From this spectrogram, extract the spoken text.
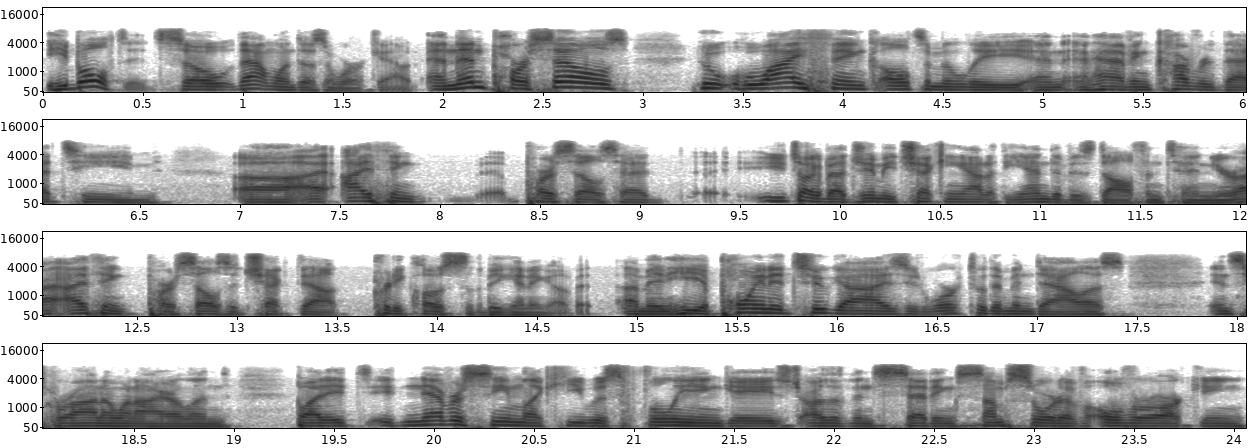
he bolted. So that one doesn't work out. And then Parcells, who who I think ultimately, and, and having covered that team, uh, I, I think Parcells had. You talk about Jimmy checking out at the end of his Dolphin tenure. I, I think Parcells had checked out pretty close to the beginning of it. I mean, he appointed two guys who'd worked with him in Dallas, in Sparano in Ireland, but it it never seemed like he was fully engaged, other than setting some sort of overarching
